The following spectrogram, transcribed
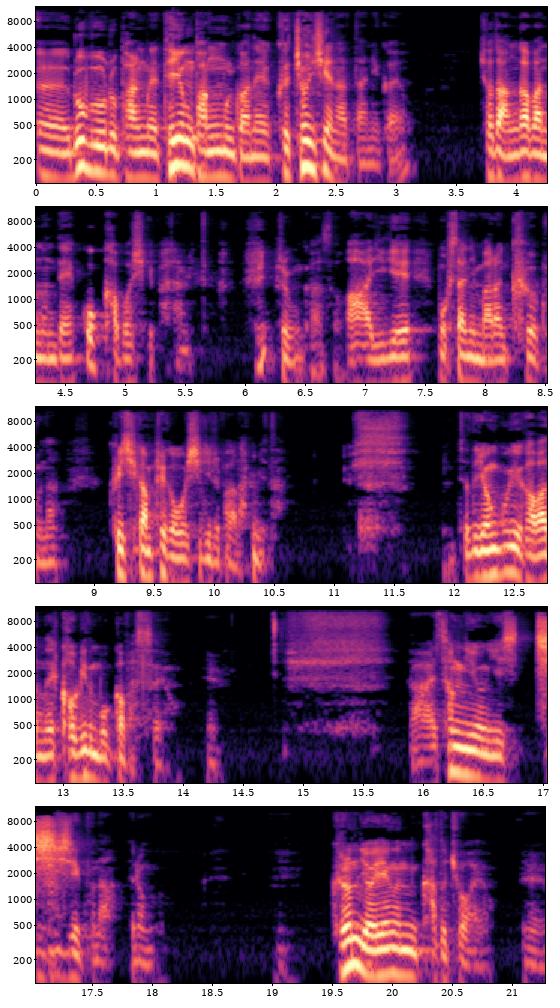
루브르 박물관 대형 박물관에 그 전시해 놨다니까요. 저도 안 가봤는데 꼭 가보시기 바랍니다. 여러분 가서 아 이게 목사님 말한 그거구나. 그 시간표가 오시기를 바랍니다. 저도 영국에 가봤는데 거기는 못 가봤어요. 예. 아 성리형이 지시구나 이런 거. 예. 그런 여행은 가도 좋아요. 예.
